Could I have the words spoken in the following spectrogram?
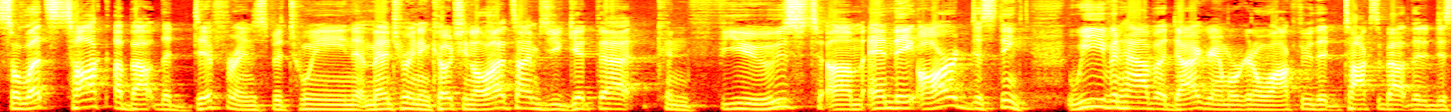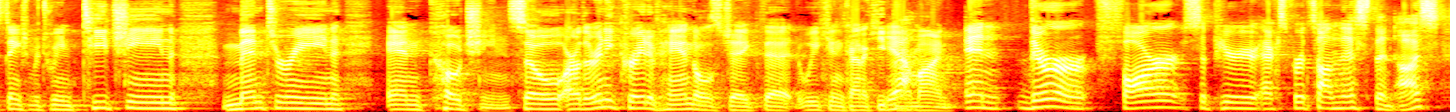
So let's talk about the difference between mentoring and coaching. A lot of times you get that confused, um, and they are distinct. We even have a diagram we're going to walk through that talks about the distinction between teaching, mentoring, and coaching. So, are there any creative handles, Jake, that we can kind of keep in our mind? And there are far superior experts on this than us,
